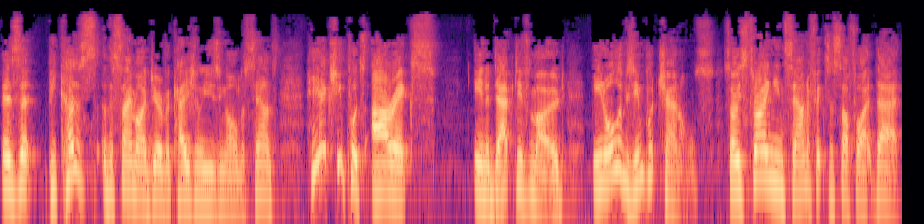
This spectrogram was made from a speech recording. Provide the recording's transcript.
is that because of the same idea of occasionally using older sounds, he actually puts RX in adaptive mode in all of his input channels. So he's throwing in sound effects and stuff like that,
